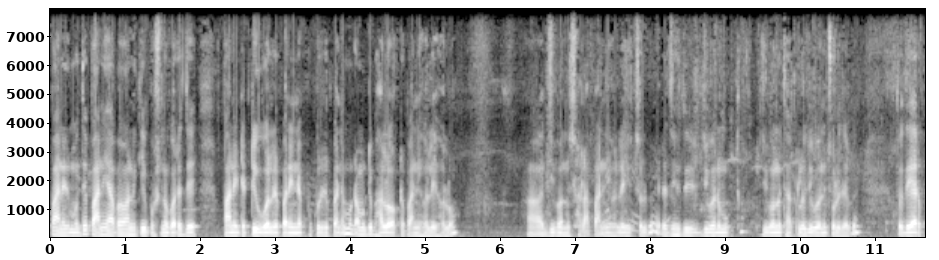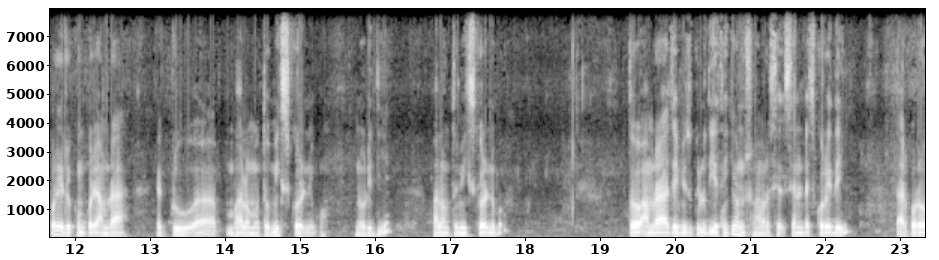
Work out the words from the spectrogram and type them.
পানির মধ্যে পানি আবার অনেকেই প্রশ্ন করে যে, পানিটা টিউবওয়েলের পানি না পুকুরের পানি? মোটামুটি ভালো একটা পানি হলেই হলো। জীবাণু ছাড়া পানি হলেই চলবে। এটা যেহেতু জীবাণুমুক্ত, জীবাণু থাকলেও জীবাণু চলে যাবে। তো দেওয়ার পরে এরকম করে আমরা একটু ভালো মতো মিক্স করে নেব। নড়ি দিয়ে ভালো মতো মিক্স করে নেব। তো আমরা যে বীজগুলো দিয়ে থাকি, অনেক সময় আমরা স্যানিটাইজ করে দিই। তারপরও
